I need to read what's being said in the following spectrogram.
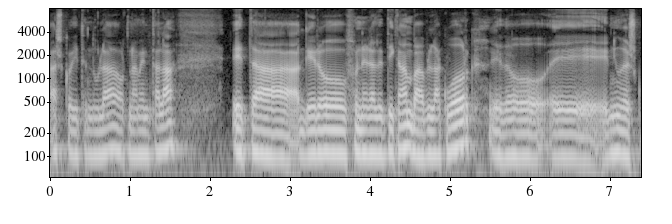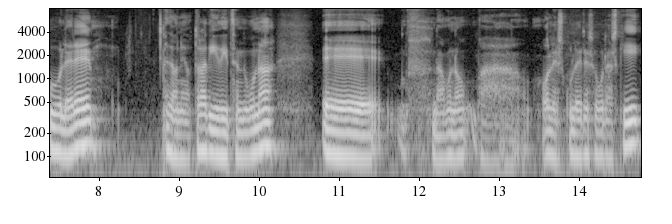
asko egiten dula, ornamentala, eta gero funeraldetikan ba Blackwork edo e, New School ere edo Neotradi editzen duguna. E, da bueno ba Old School ere segurazki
